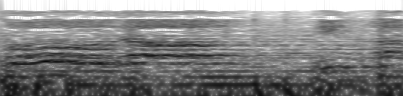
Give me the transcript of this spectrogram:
获得平安。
